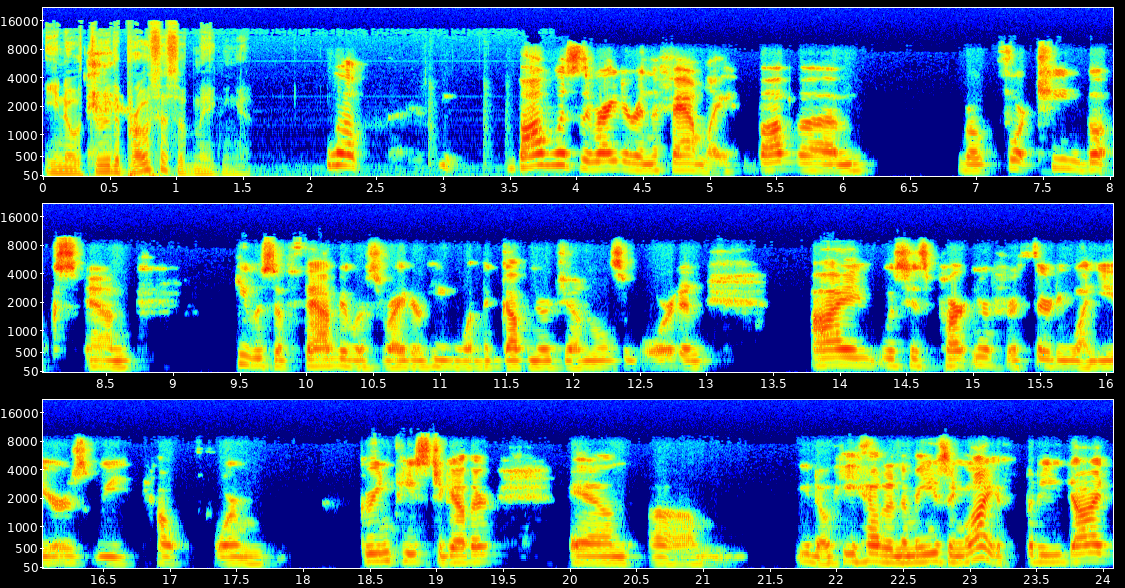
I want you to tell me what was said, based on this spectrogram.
you know, through the process of making it? Well, Bob was the writer in the family. Bob um, wrote 14 books and he was a fabulous writer. He won the Governor General's Award and I was his partner for 31 years. We helped form Greenpeace together and um, you know, he had an amazing life, but he died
